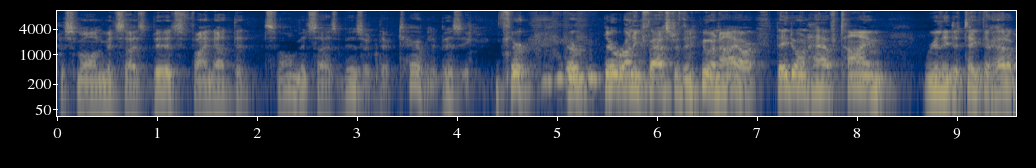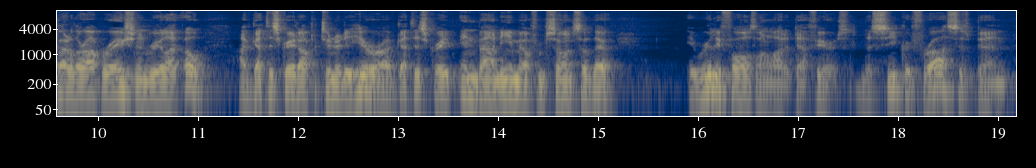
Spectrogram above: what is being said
to small and mid-sized biz find out that small and mid-sized biz are they're terribly busy. they're they're they're running faster than you and I are. They don't have time really to take their head up out of their operation and realize, oh, I've got this great opportunity here, or I've got this great inbound email from so and so there. It really falls on a lot of deaf ears. The secret for us has been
